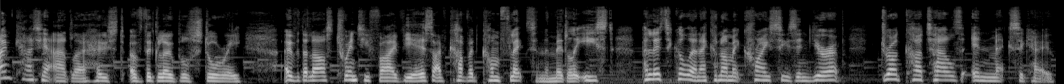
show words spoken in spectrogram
I'm Katya Adler, host of The Global Story. Over the last 25 years, I've covered conflicts in the Middle East, political and economic crises in Europe, drug cartels in Mexico.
